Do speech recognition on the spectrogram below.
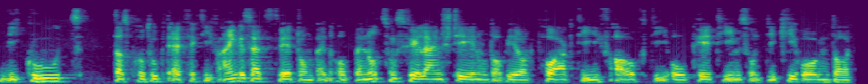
wie gut das Produkt effektiv eingesetzt wird und ob Benutzungsfehler entstehen und ob wir dort proaktiv auch die OP-Teams und die Chirurgen dort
